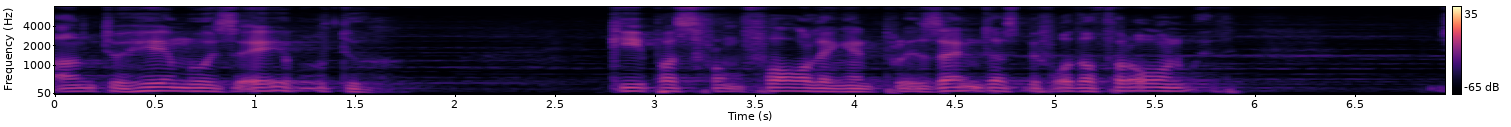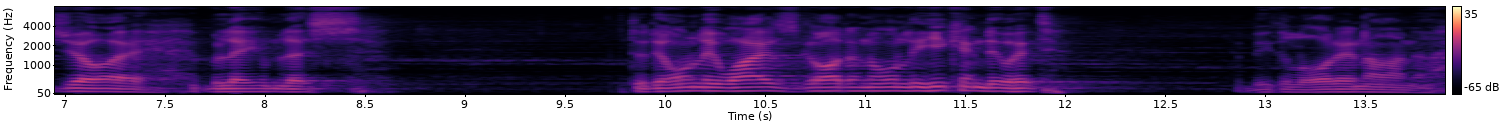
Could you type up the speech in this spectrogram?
Unto him who is able to keep us from falling and present us before the throne with joy, blameless. To the only wise God and only He can do it, be glory and honor.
